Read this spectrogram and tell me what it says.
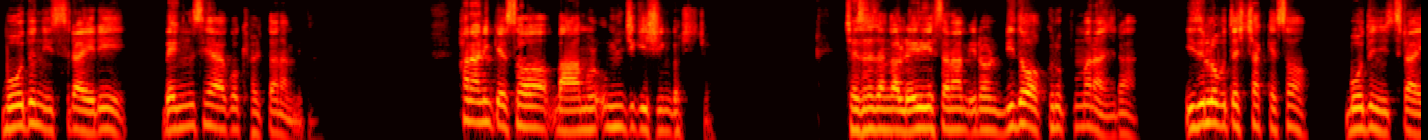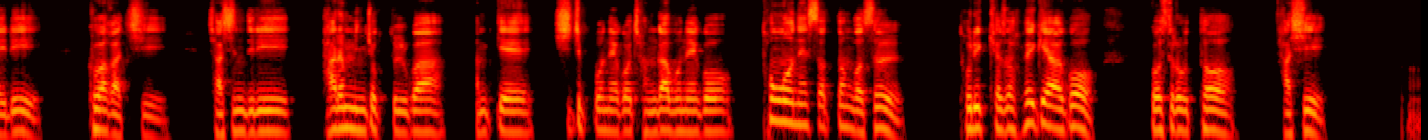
모든 이스라엘이 맹세하고 결단합니다. 하나님께서 마음을 움직이신 것이죠. 제사장과 레위 사람 이런 리더 그룹뿐만 아니라 이들로부터 시작해서 모든 이스라엘이 그와 같이 자신들이 다른 민족들과 함께 시집 보내고 장가 보내고 통혼했었던 것을 돌이켜서 회개하고 그것으로부터 다시 어,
